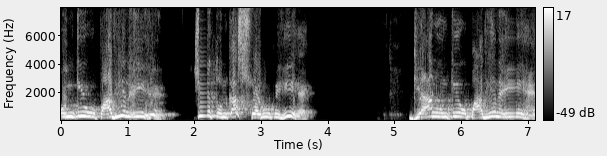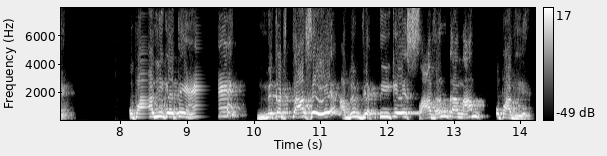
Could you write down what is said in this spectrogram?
उनकी उपाधि नहीं है चित उनका स्वरूप ही है। ज्ञान उनकी उपाधि नहीं है। उपाधि कहते हैं, निकटता से अभिव्यक्ति के साधन का नाम उपाधि है।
